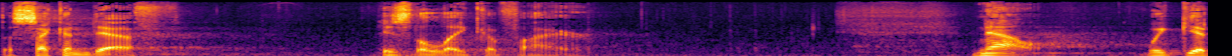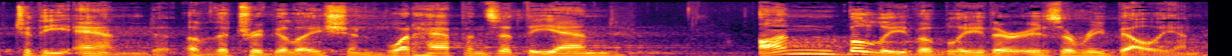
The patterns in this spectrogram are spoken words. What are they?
The second death is the lake of fire. Now, we get to the end of the tribulation. What happens at the end? Unbelievably, there is a rebellion.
